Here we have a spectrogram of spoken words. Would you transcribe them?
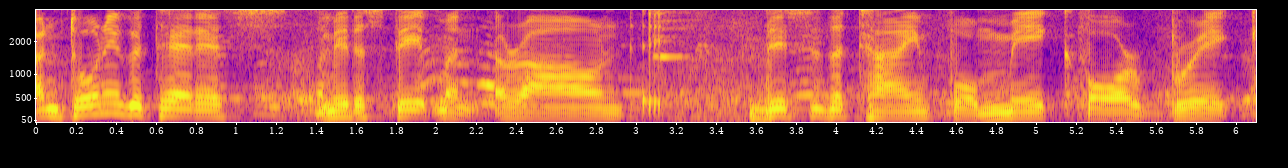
Antonio Guterres made a statement around this is the time for make or break.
